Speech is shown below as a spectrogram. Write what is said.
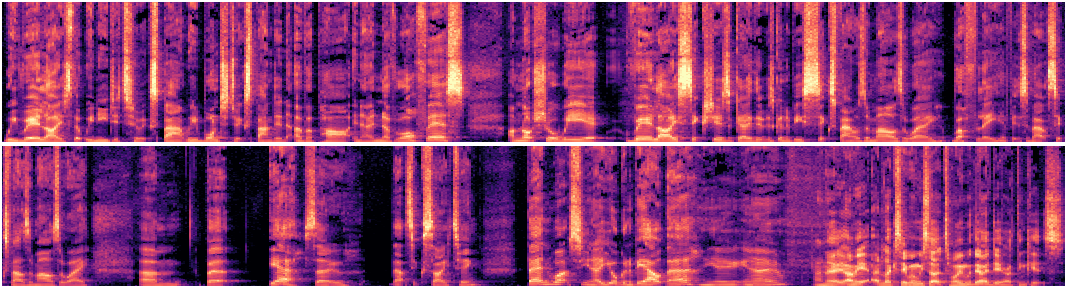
we realised that we needed to expand. We wanted to expand in other part, you know, another office. I'm not sure we realised six years ago that it was going to be 6,000 miles away, roughly, if it's about 6,000 miles away. Um, but yeah, so that's exciting. Ben, what's you know you're going to be out there, you you know. I know. I mean, like I say, when we started toying with the idea, I think it's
